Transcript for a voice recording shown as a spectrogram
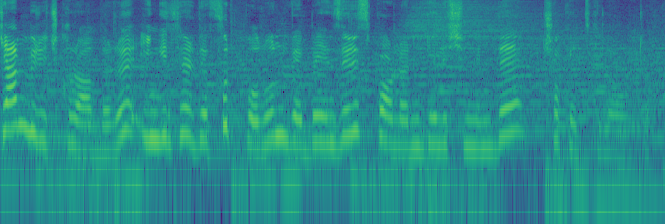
Cambridge kuralları İngiltere'de futbolun ve benzeri sporların gelişiminde çok etkili oldu.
